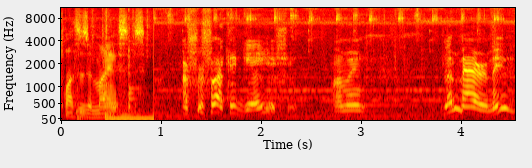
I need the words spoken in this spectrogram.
pluses and minuses. It's just like a gay issue. I mean, doesn't matter to me.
